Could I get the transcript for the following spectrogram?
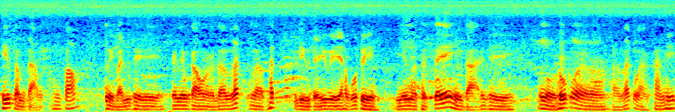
thiếu trầm trọng, không có. Người bệnh thì cái nhu cầu người ta rất là thích điều trị vì học cổ truyền, nhưng mà thực tế hiện tại thì nguồn thuốc là rất là khan hiếm,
